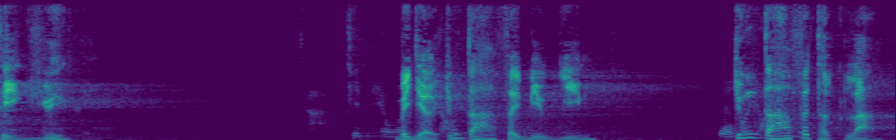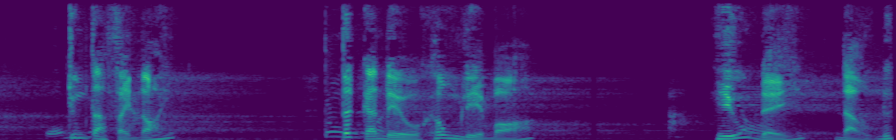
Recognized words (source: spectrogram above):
thiện duyên. Bây giờ chúng ta phải biểu diễn chúng ta phải thật làm chúng ta phải nói. Tất cả đều không lìa bỏ. Hiếu để đạo đức.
